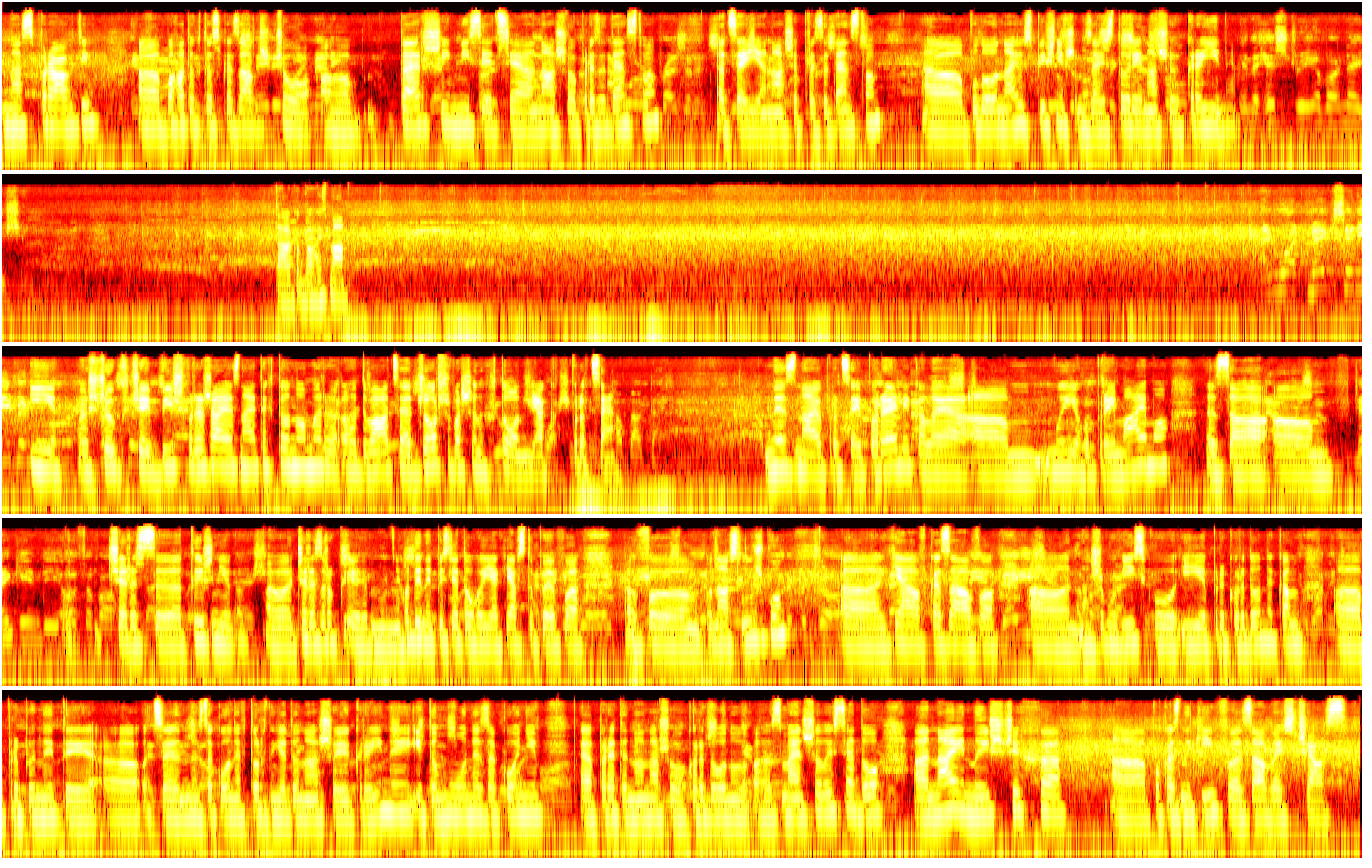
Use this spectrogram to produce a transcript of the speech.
Насправді е, багато хто сказав, що е, перший місяць нашого президентства, це є наше президентство, е, було найуспішнішим за історії нашої країни. Так, багатьма. І що ще більш вражає, знаєте, хто номер е, два? Це Джордж Вашингтон. Як про це? Не знаю про цей перелік, але е, ми його приймаємо за е, через е, тижні, е, через роки години після того, як я вступив е, в на службу. Е, Я вказав е, нашому війську і прикордонникам е, припинити е, це незаконне вторгнення до нашої країни, і тому незаконні перетину нашого кордону зменшилися до найнижчих показників за весь час.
